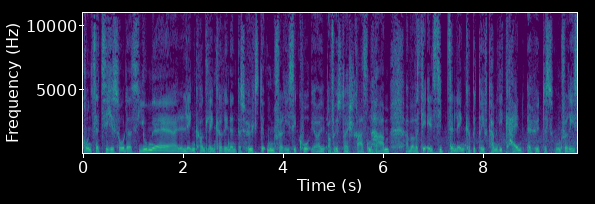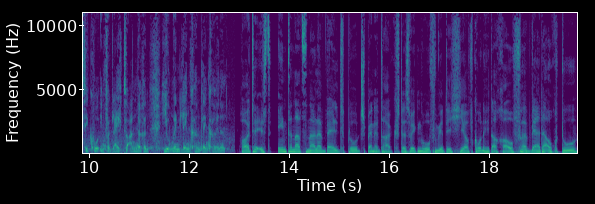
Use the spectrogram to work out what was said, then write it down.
Grundsätzlich ist so, dass junge Lenker und Lenkerinnen das höchste Unfallrisiko auf Österreichs Straßen haben. Aber was die L17-Lenker betrifft, haben die kein erhöhtes Unfallrisiko im Vergleich zu anderen jungen Lenkern und Lenkerinnen. Heute ist internationaler Weltblutspendetag. Deswegen rufen wir dich hier auf Kronehit auch auf. Werde auch du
